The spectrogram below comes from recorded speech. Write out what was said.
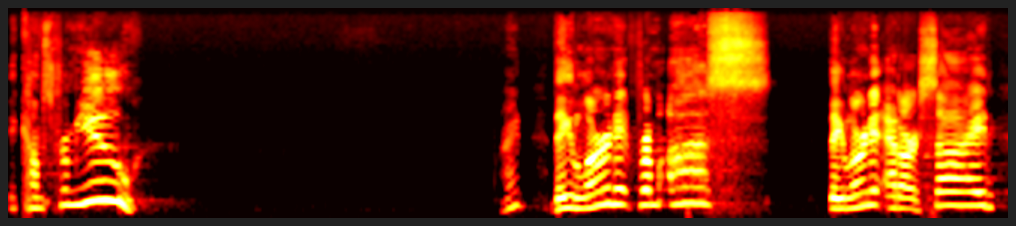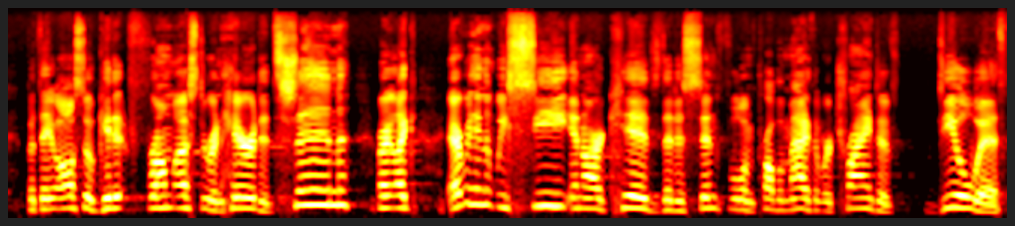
It comes from you. Right? They learn it from us. They learn it at our side, but they also get it from us through inherited sin. Right? Like, everything that we see in our kids that is sinful and problematic that we're trying to deal with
